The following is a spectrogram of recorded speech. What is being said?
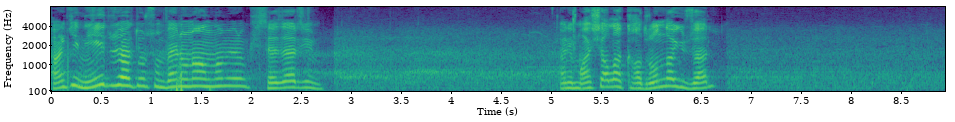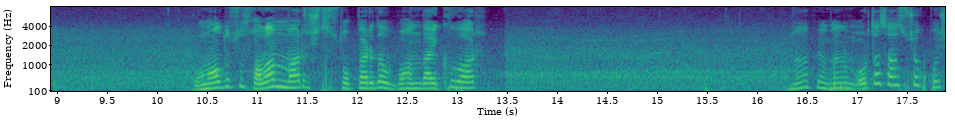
Kanki neyi düzeltiyorsun ben onu anlamıyorum ki Sezer'ciğim. Hani maşallah kadron da güzel. Ronaldo'su falan var. İşte stoperde Van Dijk'ı var. Ne yapıyorsun kankam? Orta sahası çok boş.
